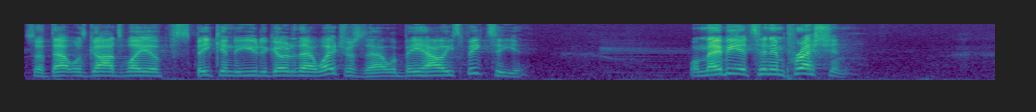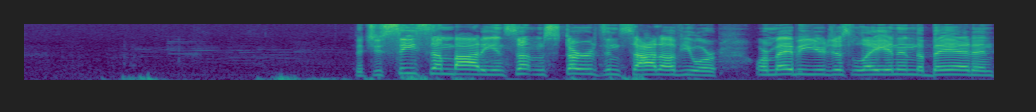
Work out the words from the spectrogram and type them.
So if that was God's way of speaking to you to go to that waitress, that would be how He speaks to you. Well, maybe it's an impression. That you see somebody and something stirs inside of you, or, or maybe you're just laying in the bed and,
